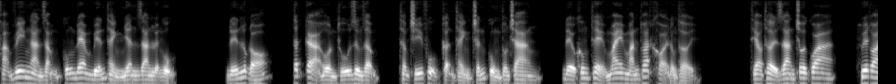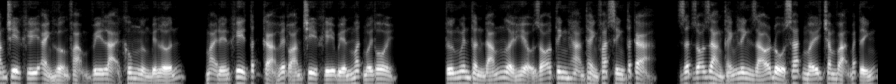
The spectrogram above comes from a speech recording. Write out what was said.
phạm vi ngàn dặm cũng đem biến thành nhân gian luyện ngục. Đến lúc đó, tất cả hồn thú rừng rậm, thậm chí phụ cận thành trấn cùng thôn trang, đều không thể may mắn thoát khỏi đồng thời. Theo thời gian trôi qua, huyết toán chi khí ảnh hưởng phạm vi lại không ngừng biến lớn, mãi đến khi tất cả huyết toán chi khí biến mất mới thôi từ nguyên thần đám người hiểu rõ tinh hạn thành phát sinh tất cả, rất rõ ràng thánh linh giáo đổ sát mấy trăm vạn bách tính,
